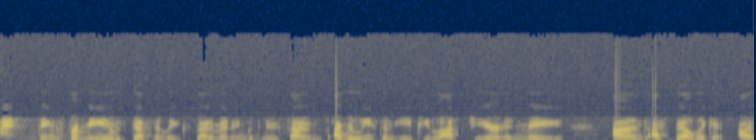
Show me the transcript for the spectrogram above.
I think for me, it was definitely experimenting with new sounds. I released an EP last year in May, and I felt like it, I,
